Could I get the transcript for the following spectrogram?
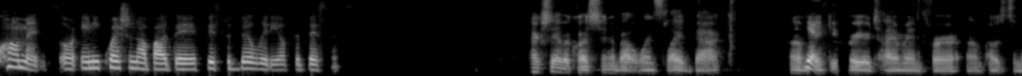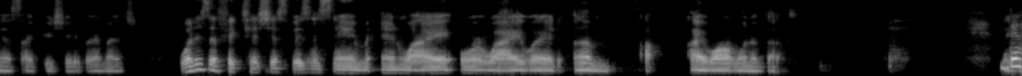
comments or any question about the feasibility of the business? I actually have a question about one slide back. Um, Yes. Thank you for your time and for um, hosting this. I appreciate it very much. What is a fictitious business name and why or why would um, I- want one of those? Thank The you.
